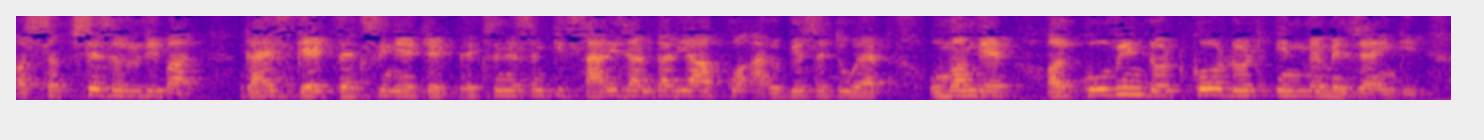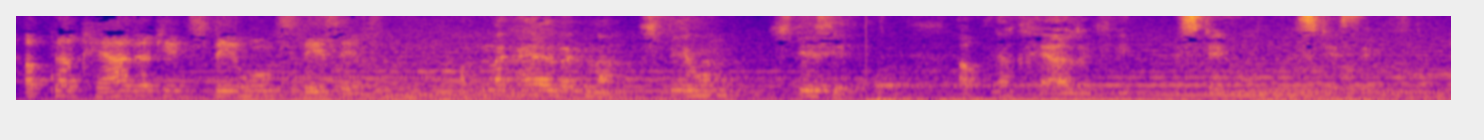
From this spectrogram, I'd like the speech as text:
और सबसे ज़रूरी बात गाइस गेट वैक्सीनेटेड वैक्सीनेशन की सारी जानकारियाँ आपको आरोग्य सेतु ऐप, उमंग ऐप और कोविन डॉट को डॉट इन में मिल जाएँगी। अपना ख्याल रखें स्टे होम स्टे सेफ़ अपना ख्याल रखना स्टे होम स्टे सेफ़ अपना ख्याल रखें स्टे होम स्टे सेफ़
